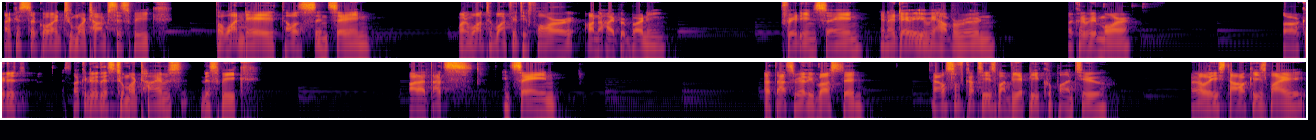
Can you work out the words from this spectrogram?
I can still go in two more times this week. But one day, that was insane. 101 to 154 on a hyper burning. Pretty insane. And I didn't even have a rune. So it could have been more. So I could so I could do this two more times this week. Oh, that, that's insane. That, that's really busted. I also forgot to use my VIP coupon too. But at least now I can use my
